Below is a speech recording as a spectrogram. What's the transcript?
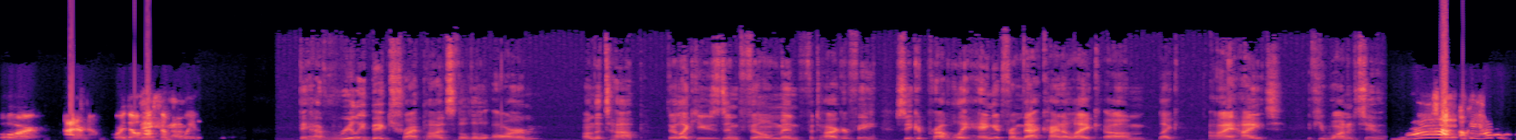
or I don't know, or they'll they have some have, way to they have really big tripods with a little arm on the top. They're like used in film and photography, so you could probably hang it from that kind of like um like eye height if you wanted to. Yeah. So- okay. How? Do,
